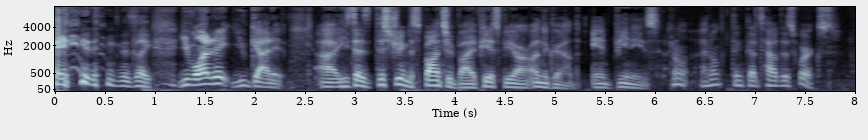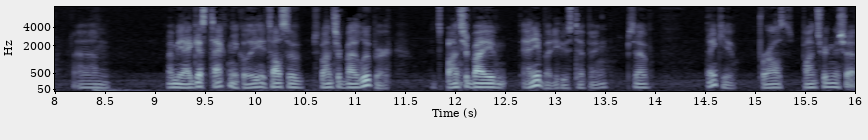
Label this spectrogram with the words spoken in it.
it's like you wanted it, you got it. Uh, he says this stream is sponsored by PSVR Underground and Beanies. I don't I don't think that's how this works. Um, I mean, I guess technically it's also sponsored by Looper. It's sponsored by anybody who's tipping. So, thank you for all sponsoring the show.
